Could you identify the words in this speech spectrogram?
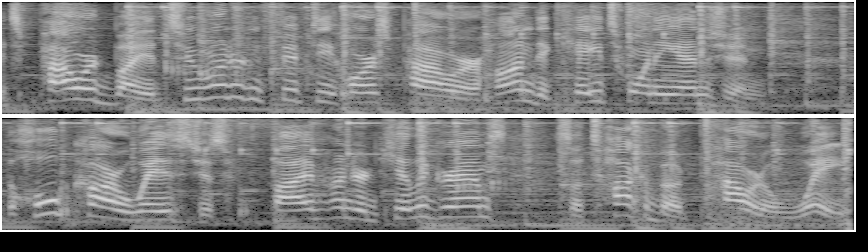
It's powered by a 250 horsepower Honda K20 engine. The whole car weighs just 500 kilograms, so talk about power to weight.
